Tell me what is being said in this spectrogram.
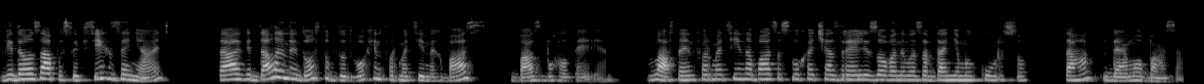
відеозаписи всіх занять та віддалений доступ до двох інформаційних баз баз бухгалтерія, власна інформаційна база слухача з реалізованими завданнями курсу та демо-база.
